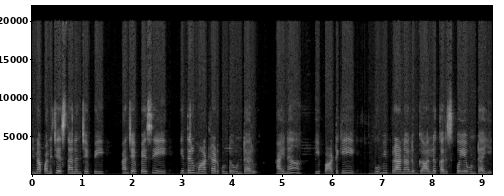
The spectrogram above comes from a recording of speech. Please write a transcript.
నేను ఆ పని చేస్తానని చెప్పి అని చెప్పేసి ఇద్దరు మాట్లాడుకుంటూ ఉంటారు. అయినా ఈ పాటికి భూమి ప్రాణాలు గాల్లో కలిసిపోయే ఉంటాయి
